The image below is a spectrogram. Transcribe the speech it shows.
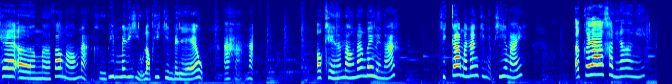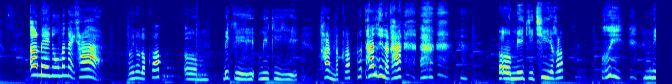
แค่เออมาเฝ้าน้องน่ะ คือพี่ไม่ได้หิวหรอกพี่กินไปแล้ว อาหารน่ะ โอเคนะน้องนั่งได้เลยนะชิก้ามานั่งกินกับพี่ไหม เออก็ได้ค่ะนี่นั่งทางนี้ เออเมนูมาไหนค่ะ เมนูเหรอครับ เอ่มมีกี่มีกี่ท่านนะครับ ท่านเลยเหรอคะ เออมีกี่ที่นะครับอุ้ยมี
